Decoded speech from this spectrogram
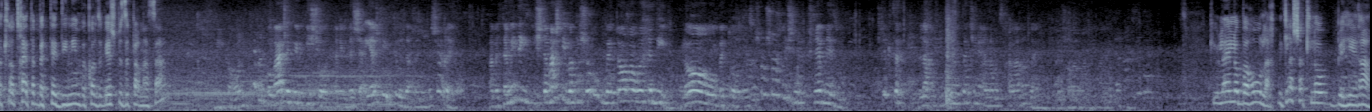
את לא צריכה את הבתי דינים וכל זה, ויש בזה פרנסה? בעיקרון, אני קובעת לפי פגישות, יש לי תעודה ואני מגשרת. אבל תמיד השתמשתי בגישור בתור עורכת דין, לא בתור... זה שהוא שלח לי שני, שני בני זוג. יש לי קצת לחץ, מצד שני אני לא מצליחה לענות להם. כי אולי לא ברור לך, בגלל שאת לא בהירה.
